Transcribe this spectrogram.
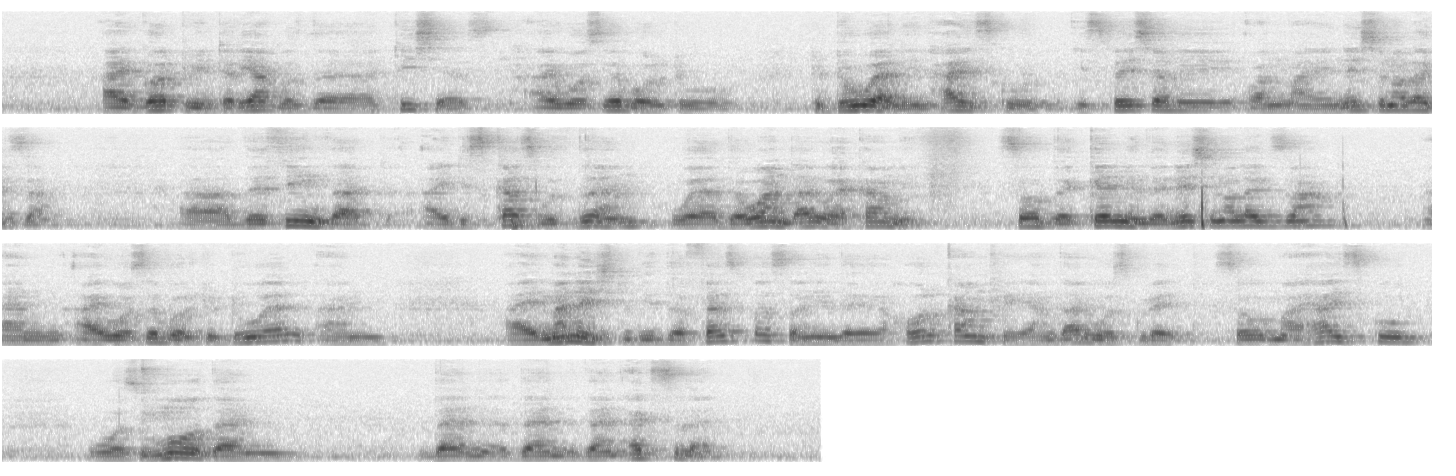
I got to interact with the teachers, I was able to, to do well in high school, especially on my national exam. Uh, the things that I discussed with them were the ones that were coming. So they came in the national exam, and I was able to do well, and I managed to be the first person in the whole country, and that was great. So my high school was more than, than, than, than excellent.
